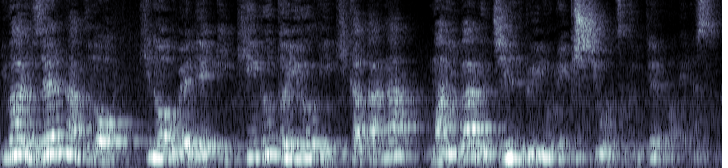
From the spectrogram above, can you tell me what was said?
いわゆる善悪の木の上で生きるという生き方が、まあ、いわゆる人類の歴史を作っているわけです。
